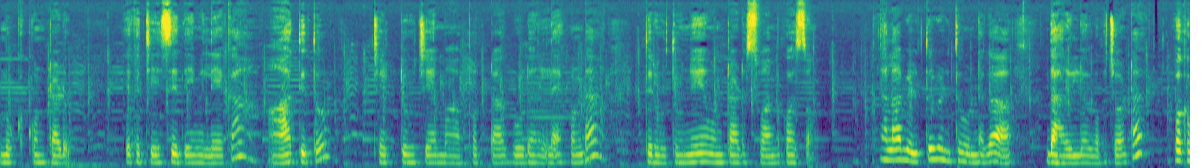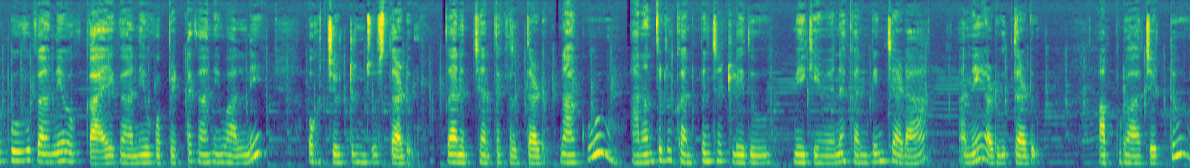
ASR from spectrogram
మొక్కుకుంటాడు. ఇక చేసేదేమి లేక ఆతితో చెట్టు చేమ పుట్ట గూడెం లేకుండా తిరుగుతూనే ఉంటాడు స్వామి కోసం. అలా వెళుతూ వెళుతూ ఉండగా దారిలో ఒక చోట ఒక పువ్వు కానీ ఒక కాయ కానీ ఒక పిట్ట కానీ వాళ్ళని ఒక చెట్టును చూస్తాడు. దాని చెంతకెళ్తాడు. నాకు అనంతుడు కనిపించట్లేదు. మీకేమైనా కనిపించాడా? అని అడుగుతాడు. అప్పుడు ఆ చెట్టు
